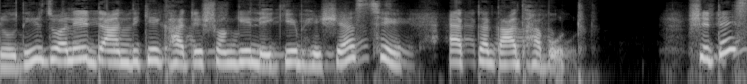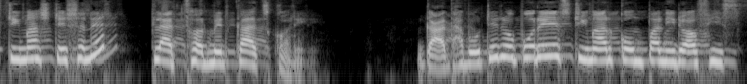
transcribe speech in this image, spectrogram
নদীর জলের ডান দিকে ঘাটের সঙ্গে লেগে ভেসে আসছে একটা গাধা বোট। সেটাই স্টিমার স্টেশনের প্ল্যাটফর্মের কাজ করে। গাধা বোটের ওপরে স্টিমার কোম্পানির অফিস।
